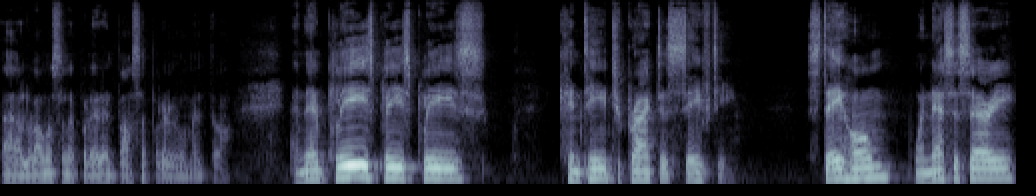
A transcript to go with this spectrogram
uh, lo vamos a poner en pausa por el momento. And then please, please, please continue to practice safety. Stay home when necessary,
